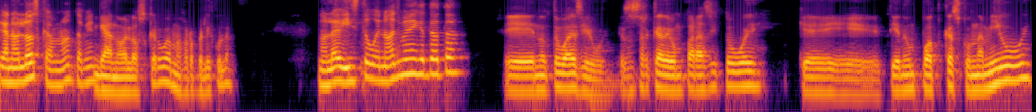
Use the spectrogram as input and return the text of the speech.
ganó el Oscar, ¿no? También. Ganó el Oscar, güey, mejor película. No la he visto, güey. ¿No de qué trata? Eh, no te voy a decir, güey. Es acerca de un parásito, güey, que tiene un podcast con un amigo, güey.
